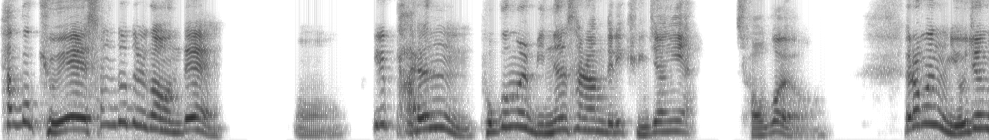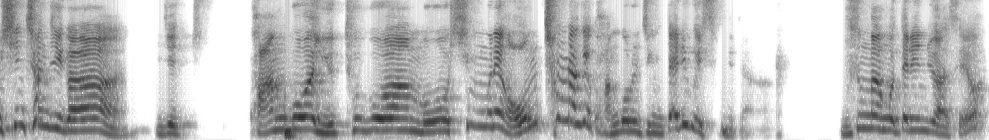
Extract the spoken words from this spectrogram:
한국 교회 성도들 가운데 어, 이 바른 복음을 믿는 사람들이 굉장히 적어요. 여러분 요즘 신천지가 이제 광고와 유튜브와 뭐 신문에 엄청나게 광고를 지금 때리고 있습니다. 무슨 광고 때리는 줄 아세요?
